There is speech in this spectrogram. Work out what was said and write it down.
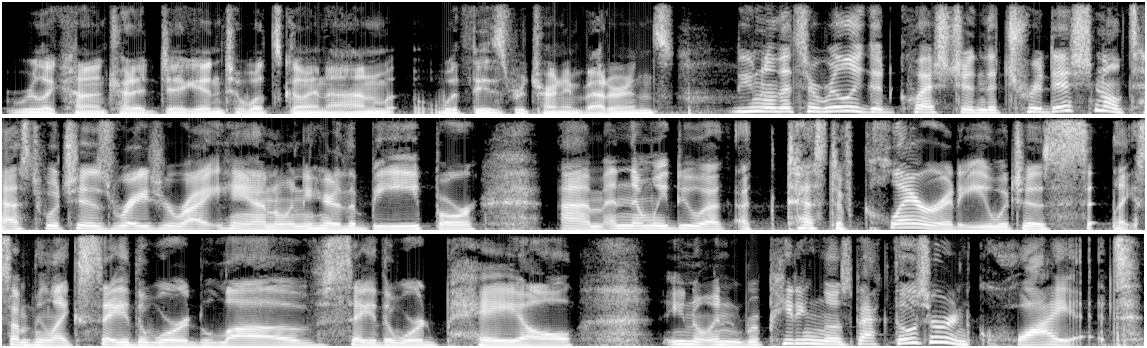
really kind of try to dig into what's going on with these returning veterans? You know, that's a really good question. The traditional test, which is raise your right hand when you hear the beep, or um, and then we do a, a test of clarity, which is like something like say the word love, say the word pale, you know, and repeating those back. Those are in quiet.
